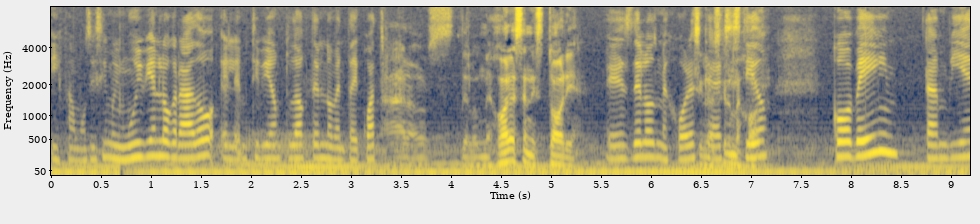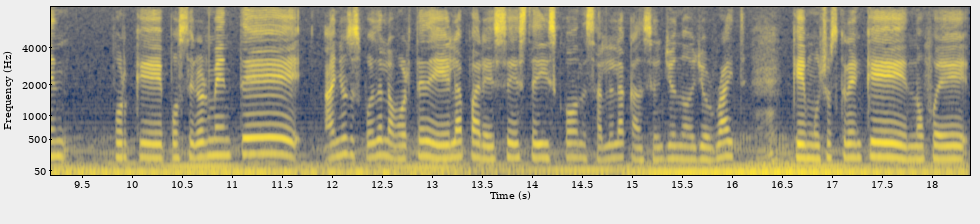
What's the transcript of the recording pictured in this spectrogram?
y famosísimo y muy bien logrado el MTV Unplugged del 94. Ah, de los mejores en historia. Es de los mejores que ha existido. Cobain también, porque posteriormente años después de la muerte de él aparece este disco donde sale la canción You Know You're Right, que muchos creen que no fue,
